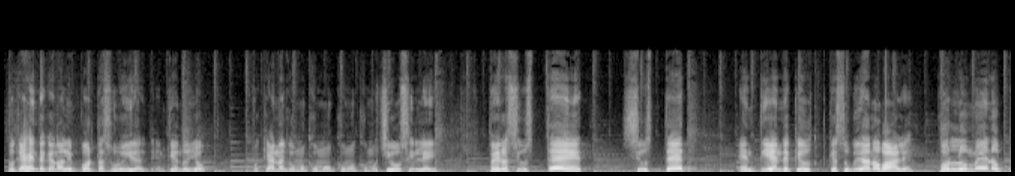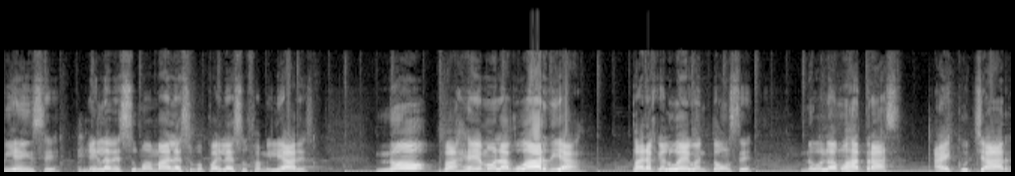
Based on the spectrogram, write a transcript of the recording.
porque hay gente que no le importa su vida, entiendo yo, porque andan como, como, como, como chivos sin ley. Pero si usted, si usted entiende que, que su vida no vale, por lo menos piense en la de su mamá, la de su papá y la de sus familiares. No bajemos la guardia para que luego entonces no volvamos atrás a escuchar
